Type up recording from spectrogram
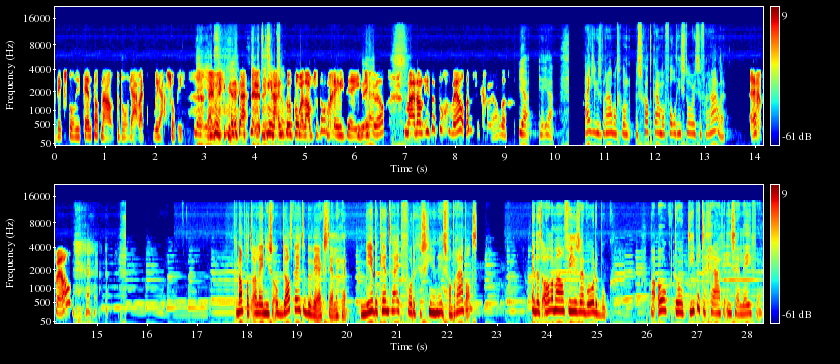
ik bedoel, je kent dat nou. Ik bedoel, ja, wij- ja sorry. Nee, ja. ja, ik bedoel, kom uit Amsterdam, geen idee, weet je wel. Maar dan is dat toch geweldig, dat vind ik geweldig. Ja, ja, ja. Eigenlijk is Brabant gewoon een schatkamer vol historische verhalen. Echt wel? Knap dat Allenius ook dat weet te bewerkstelligen. Meer bekendheid voor de geschiedenis van Brabant. En dat allemaal via zijn woordenboek. Maar ook door dieper te graven in zijn leven,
